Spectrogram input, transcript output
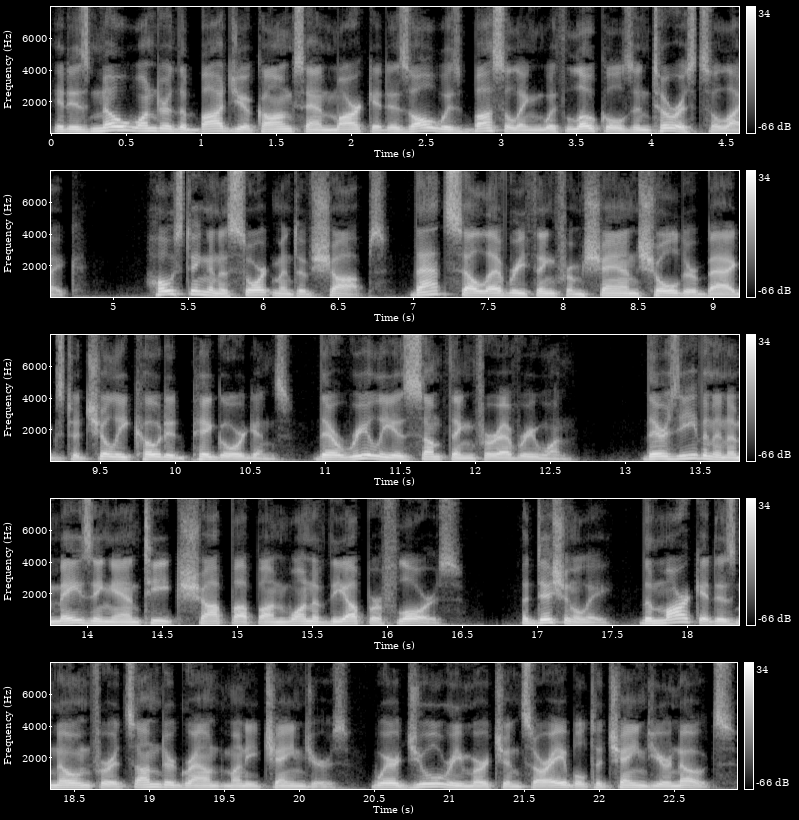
it is no wonder the Bogyoke Aung San market is always bustling with locals and tourists alike hosting an assortment of shops that sell everything from Shan shoulder bags to chili-coated pig organs, there really is something for everyone. There's even an amazing antique shop up on one of the upper floors. Additionally, the market is known for its underground money changers, where jewelry merchants are able to change your notes.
